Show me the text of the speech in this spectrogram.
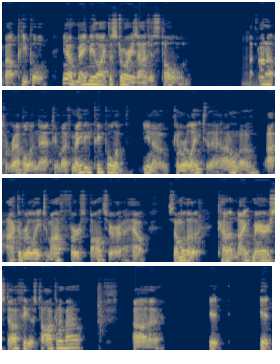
about people you know, maybe like the stories I just told. I try mm-hmm. not to revel in that too much. Maybe people have, you know, can relate to that. I don't know. I, I could relate to my first sponsor, how some of the kind of nightmarish stuff he was talking about. Uh, it, it,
